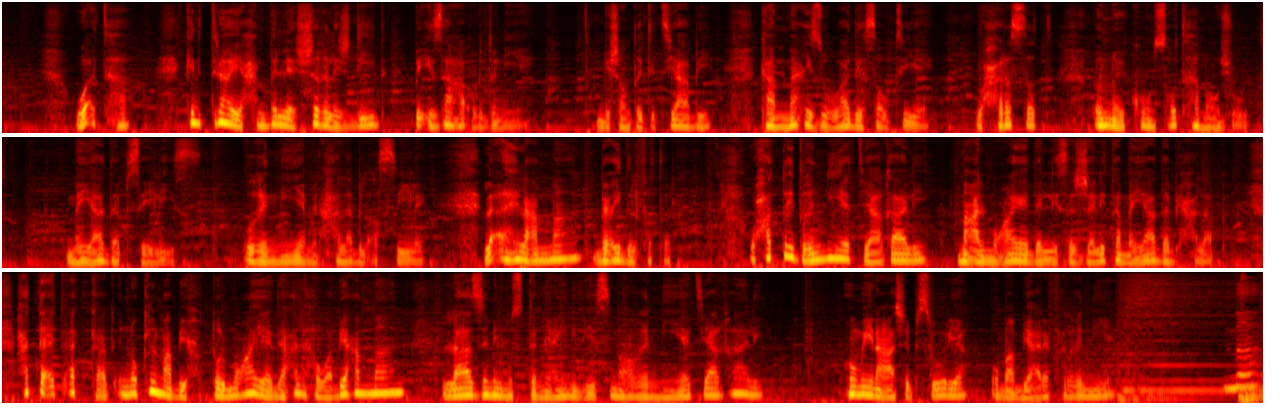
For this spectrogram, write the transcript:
وقتها كنت رايح مبلش شغل جديد بإذاعة أردنية بشنطة تيابي كان معي زوادة صوتية وحرصت أنه يكون صوتها موجود. ميادة بسيليس وغنية من حلب الأصيلة لأهل عمان بعيد الفطر. وحطيت غنية يا غالي مع المعايدة اللي سجلتها ميادة بحلب. حتى أتأكد إنه كل ما بيحطوا المعايدة على الهوا بعمان لازم المستمعين بيسمعوا غنية يا غالي. ومين عاش بسوريا وما بيعرف هالغنية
